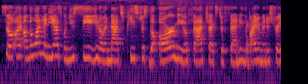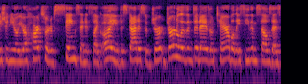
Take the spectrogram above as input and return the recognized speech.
So I, on the one hand, yes, when you see, you know, in Matt's piece, just the army of fact checks defending the Biden administration, you know, your heart sort of sinks, and it's like, oh, the status of jur- journalism today is so terrible. They see themselves as,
